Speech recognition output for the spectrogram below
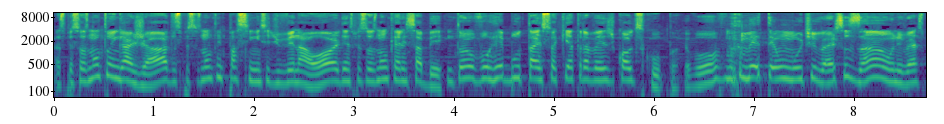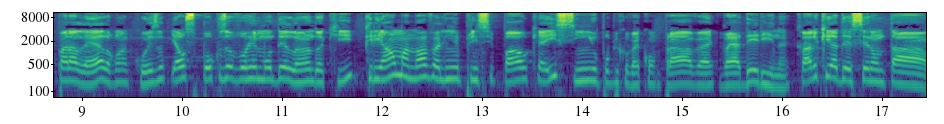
As pessoas não estão engajadas, as pessoas não têm paciência de ver na ordem, as pessoas não querem saber. Então eu vou rebutar isso aqui através de qual desculpa? Eu vou meter um multiversozão, um universo paralelo, alguma coisa. E aos poucos eu vou remodelando aqui, criar uma nova linha principal que aí sim o público vai comprar, vai, vai aderir, né? Claro que a DC não tá.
